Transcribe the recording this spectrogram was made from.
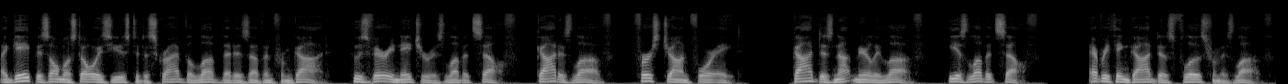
Agape is almost always used to describe the love that is of and from God, whose very nature is love itself. God is love, 1 John 4 8. God does not merely love, He is love itself. Everything God does flows from His love.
